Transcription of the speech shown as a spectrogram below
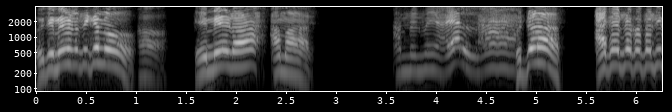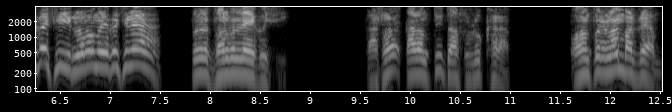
ওই যে গেলো হ্যাঁ। এই মেয়েটা আমার। মেয়ে আল্লাহ! আগের যে কইছি নরম হয়ে কইছি না? তোর লাগে কইছি। কারণ- তুই তো আসলে লোক খারাপ। অহন তোর নাম্বার দেম।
